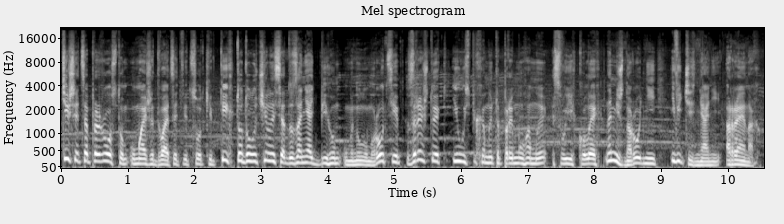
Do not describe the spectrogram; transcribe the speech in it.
тішиться приростом у майже 20% тих, хто долучилися до занять бігом у минулому році, зрештою як і успіхами та перемогами своїх колег на міжнародній і вітчизняній аренах.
